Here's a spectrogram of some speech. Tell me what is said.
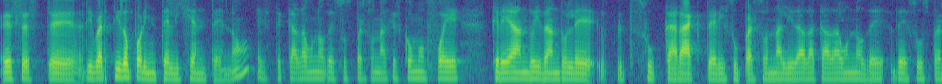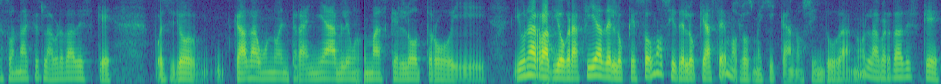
es este divertido por inteligente, ¿no? Este cada uno de sus personajes cómo fue creando y dándole su carácter y su personalidad a cada uno de, de sus personajes. La verdad es que pues yo, cada uno entrañable, uno más que el otro, y, y, una radiografía de lo que somos y de lo que hacemos los mexicanos, sin duda, ¿no? La verdad es que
